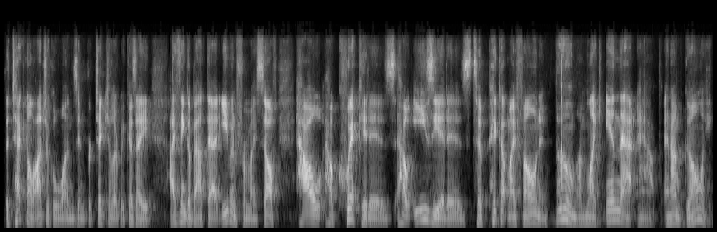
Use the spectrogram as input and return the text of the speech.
the technological ones in particular, because I, I think about that even for myself, how, how quick it is, how easy it is to pick up my phone and boom, I'm like in that app and I'm going.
